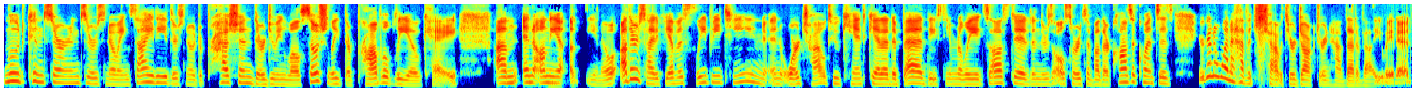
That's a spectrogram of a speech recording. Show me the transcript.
mood concerns, there's no anxiety, there's no depression, they're doing well socially, they're probably okay. Um, and on the uh, you know, other side, if you have a sleepy teen and or child who can't get out of bed, they seem really exhausted and there's all sorts of other consequences, you're going to want to have a chat with your doctor and have that evaluated.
